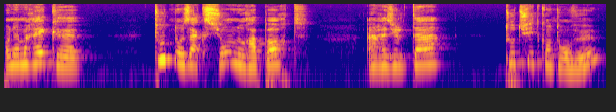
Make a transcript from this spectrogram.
on aimerait que toutes nos actions nous rapportent un résultat tout de suite quand on veut.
